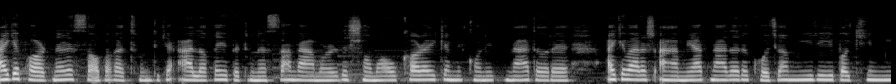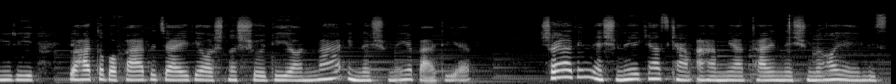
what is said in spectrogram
اگه پارتنر سابقتون دیگه علاقه به دونستن در مورد شما و کارهایی که می‌کنید نداره اگه براش اهمیت نداره کجا میری با کی میری یا حتی با فرد جدیدی آشنا شدی یا نه این نشونه بدیه. شاید این نشونه یکی از کم اهمیت ترین نشونه های این لیست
